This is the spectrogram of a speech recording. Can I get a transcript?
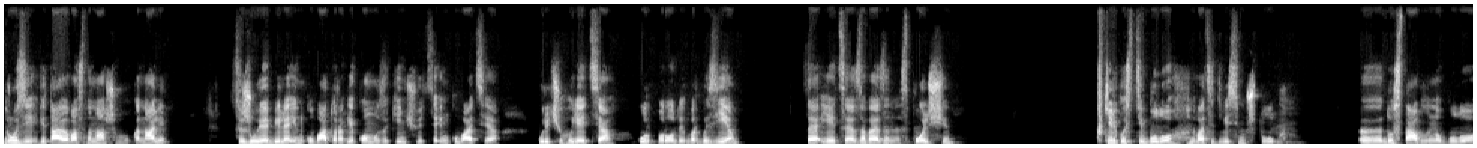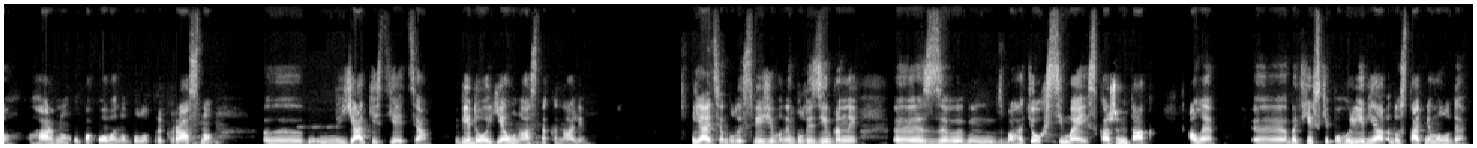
Друзі, вітаю вас на нашому каналі. Сижу я біля інкубатора, в якому закінчується інкубація курячого яйця кур породи Барбезє. Це яйце завезене з Польщі. В кількості було 28 штук. Е, Доставлено було гарно, упаковано було прекрасно. Е, Якість яйця відео є у нас на каналі. Яйця були свіжі, вони були зібрані е, з, з багатьох сімей, скажімо так, але е, батьківське поголів'я достатньо молоде.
